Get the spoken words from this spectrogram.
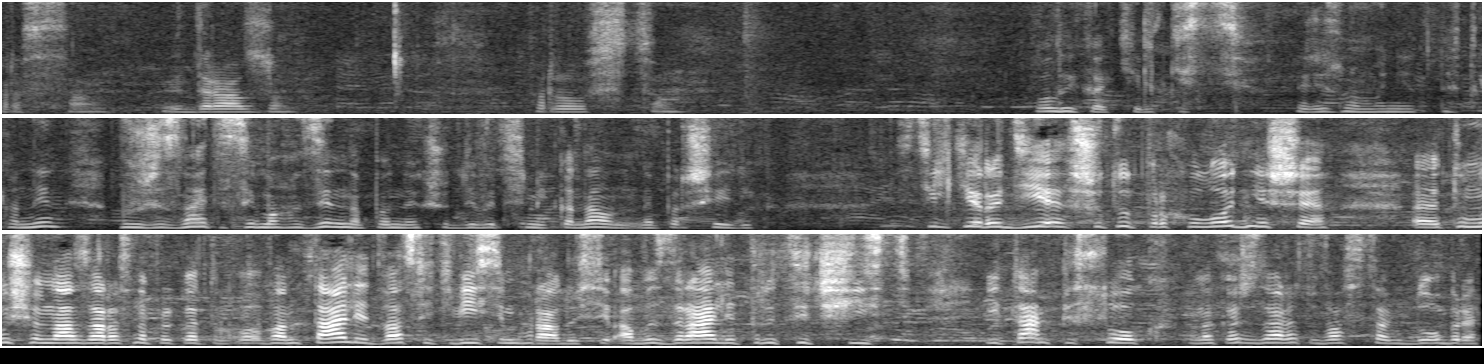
краса. Відразу. Просто велика кількість різноманітних тканин. Ви вже знаєте цей магазин, напевно, якщо дивитесь мій канал, не перший рік. Стільки радіє, що тут прохолодніше, е, тому що в нас зараз, наприклад, в Анталії 28 градусів, а в Ізраїлі 36. І там пісок. Вона каже, зараз у вас так добре.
